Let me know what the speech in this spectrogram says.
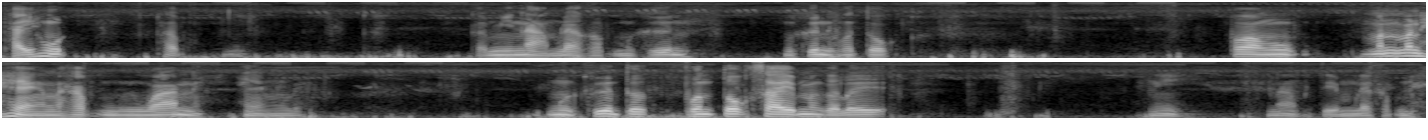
ไถหุดครับก็มีน้ำแล้วครับเมื่อคืนเมื่อคืนฝนตกเพราะมันมันแห้งนะครับ มือว่านแห้งเลยเมื่อคืนตฝนตกใส่มันก็เลย นี่น้ำเต็มเลยครับนี่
